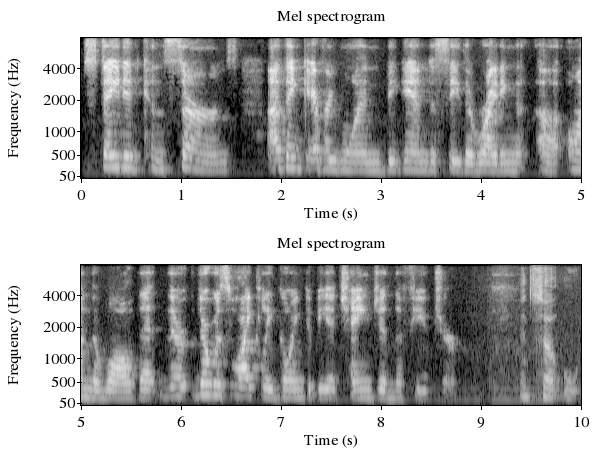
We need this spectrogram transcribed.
stated concerns, I think everyone began to see the writing uh, on the wall that there there was likely going to be a change in the future. And so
